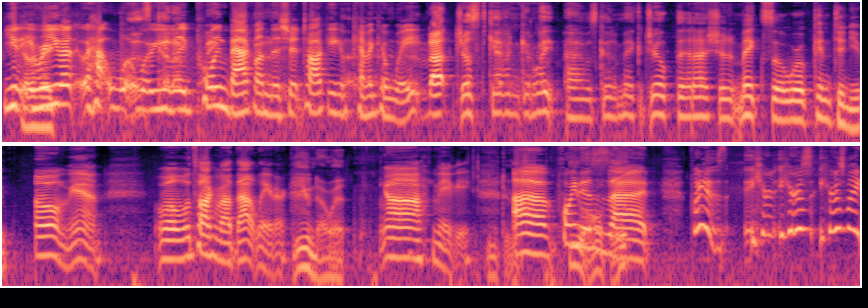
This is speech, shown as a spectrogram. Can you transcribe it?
You, were make- you at, how, were you like pulling back on the shit talking of Kevin Can Wait? Not just Kevin Can Wait. I was gonna make a joke that I shouldn't make, so we'll continue. Oh man. Well, we'll talk about that later. You know it. Uh, maybe. do. Uh, point You is that point is here. Here's here's my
